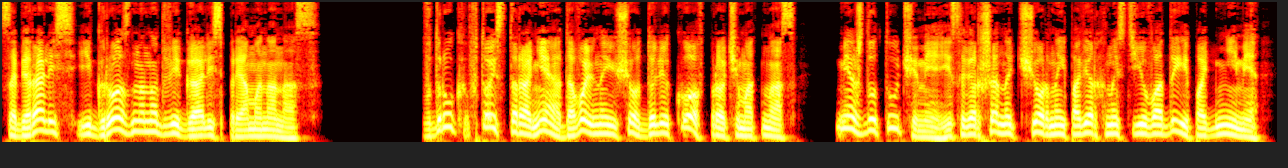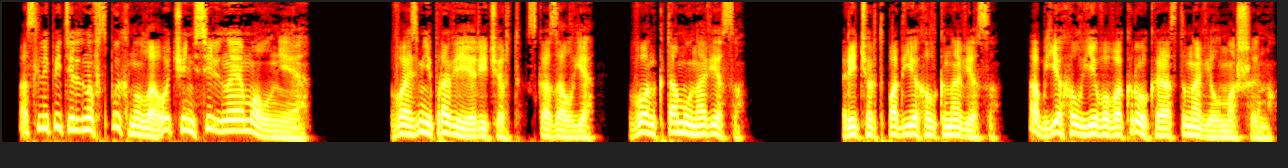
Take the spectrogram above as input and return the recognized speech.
собирались и грозно надвигались прямо на нас. Вдруг в той стороне, довольно еще далеко, впрочем, от нас, между тучами и совершенно черной поверхностью воды под ними, ослепительно вспыхнула очень сильная молния. «Возьми правее, Ричард», — сказал я, — «вон к тому навесу». Ричард подъехал к навесу, объехал его вокруг и остановил машину.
